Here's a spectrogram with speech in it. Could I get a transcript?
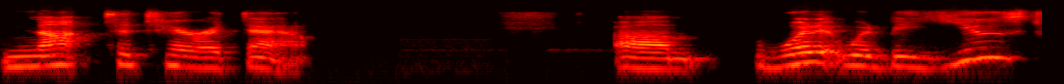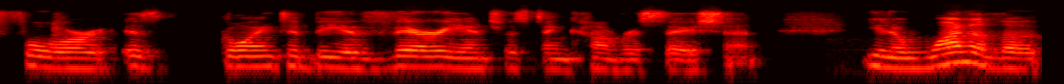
not to tear it down. Um, what it would be used for is going to be a very interesting conversation. You know, one of the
